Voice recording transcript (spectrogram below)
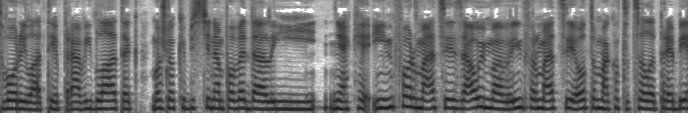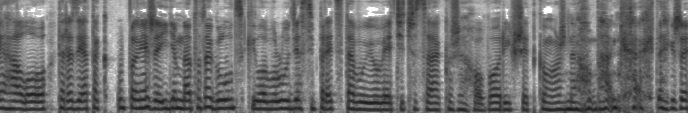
tvorila tie pravidlá, tak možno keby ste nám povedali nejaké informácie, zaujímavé informácie o tom, ako to celé prebiehalo. Teraz ja tak úplne, že idem na to tak ľudsky, lebo ľudia si predstavujú, viete, čo sa akože hovorí všetko možné o bankách. Takže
